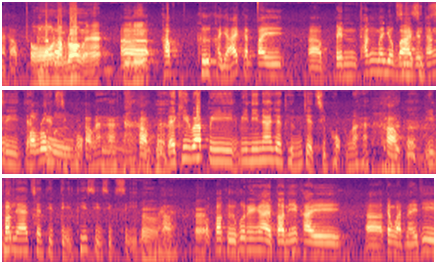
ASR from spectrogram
นะครับอ๋อแล้วก็ นำร่องนะฮะปีนี้ เอ่อครับ คือขยายกันไปอ่าเป็นทั้งนโยบาย เป็นทั้ง44จากความร่วมมือ76ครับนะคะ ครับแต่คิดว่าปีปีนี้น่าจะถึง 76 นะคะ ครับ ปีที่แล้วสถิติที่เออ44นะครัคะบฮะก็ก็คือพูดง่ายๆ ตอนนี้ใคร เอ่อจังหวัดไหนที่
